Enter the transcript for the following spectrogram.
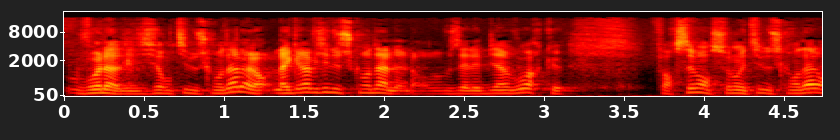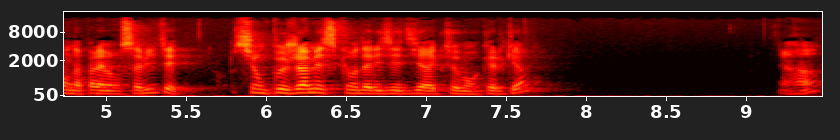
voilà les différents types de scandales. Alors, la gravité du scandale, alors vous allez bien voir que, forcément, selon les types de scandale, on n'a pas la responsabilité. Si on peut jamais scandaliser directement quelqu'un, hein,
